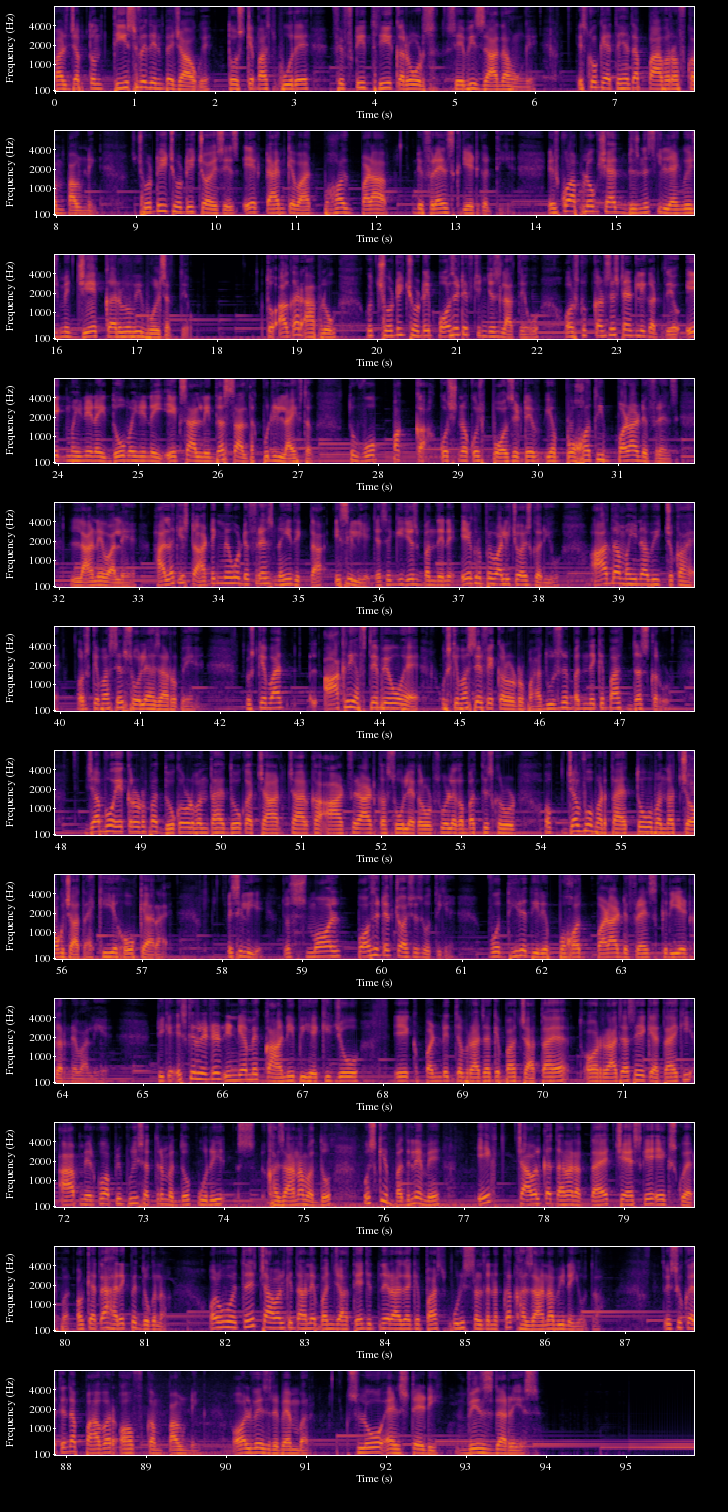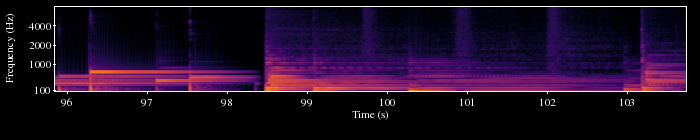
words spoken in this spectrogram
पर जब तुम तीसवें दिन पे जाओगे तो उसके पास पूरे फिफ्टी थ्री करोड़ से भी ज़्यादा होंगे। इसको कहते हैं द पावर ऑफ़ कंपाउंडिंग। छोटी छोटी चॉइसेस एक टाइम के बाद बहुत बड़ा डिफरेंस क्रिएट करती हैं। इसको आप लोग शायद बिज़नेस की लैंग्वेज में जे कर्व भी बोल सकते हो। तो अगर आप लोग कुछ छोटी छोटे पॉजिटिव चेंजेस लाते हो और उसको कंसिस्टेंटली करते हो, एक महीने नहीं, दो महीने नहीं, एक साल नहीं, दस साल तक, पूरी लाइफ तक तो वो पक्का कुछ ना कुछ पॉजिटिव या बहुत ही बड़ा डिफरेंस लाने वाले हैं। हालाँकि स्टार्टिंग में वो डिफरेंस नहीं दिखता, इसीलिए जैसे कि जिस बंदे ने एक रुपये वाली चॉइस करी हो, आधा महीना बीत चुका है और उसके पास सिर्फ़ सोलह हज़ार रुपये हैं। उसके बाद आखिरी हफ़्ते पे वो है, उसके पास सिर्फ़ एक करोड़ रुपया दूसरे बंदे के पास दस करोड़। जब वो एक करोड़ रुपया दो करोड़ बनता है, दो का चार चार का आठ, फिर आठ का सोलह करोड़, सोलह का बत्तीस करोड़, और जब वो बढ़ता है तो वो बंदा चौंक जाता है कि ये हो क्या रहा है। इसलिए जो स्मॉल पॉजिटिव चॉइसेस होती हैं, वो धीरे धीरे बहुत बड़ा डिफरेंस क्रिएट करने वाली है। ठीक है, इसके रिलेटेड इंडिया में कहानी भी है कि जो एक पंडित जब राजा के पास जाता है, और राजा से ये कहता है कि आप मेरे को अपनी पूरी सत्र मत दो, पूरी खजाना मत दो, उसके बदले में एक चावल का दाना रखता है चेस के एक स्क्वायर पर और कहता है हर एक पे दुगना। और वो इतने चावल के दाने बन जाते हैं जितने राजा के पास पूरी सल्तनत का खजाना भी नहीं होता। तो इसको कहते हैं the power of compounding always remember slow and steady wins the race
